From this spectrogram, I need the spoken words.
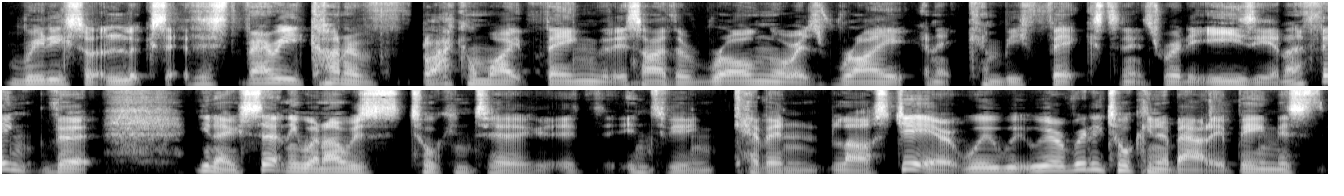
really sort of looks at this very kind of black and white thing that it's either wrong or it's right and it can be fixed and it's really easy. And I think that, you know, certainly when I was talking to interviewing Kevin last year, we, we were really talking about it being this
